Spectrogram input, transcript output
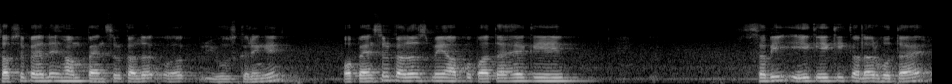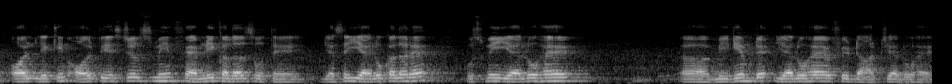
सबसे पहले हम पेंसिल कलर यूज़ करेंगे। और पेंसिल कलर्स में आपको पता है कि सभी एक एक ही कलर होता है, और लेकिन ऑयल पेस्टल्स में फैमिली कलर्स होते हैं। जैसे येलो कलर है, उसमें येलो है मीडियम येलो है, फिर डार्क येलो है।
